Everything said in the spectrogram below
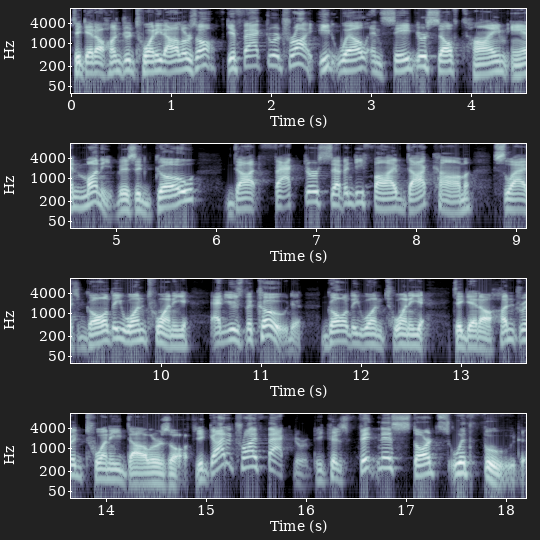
to get $120 off. Give Factor a try. Eat well and save yourself time and money. Visit go.factor75.com slash Galdi120 and use the code Galdi120 to get $120 off. You got to try Factor because fitness starts with food.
